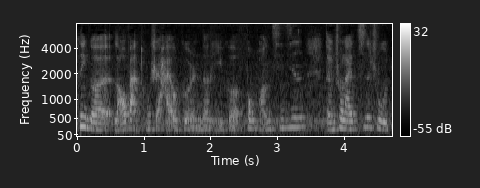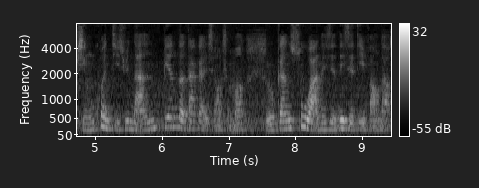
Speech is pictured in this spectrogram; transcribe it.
那个老板同时还有个人的一个凤凰基金，等于说来资助贫困地区南边的，大概像什么，比如甘肃啊那些那些地方的。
